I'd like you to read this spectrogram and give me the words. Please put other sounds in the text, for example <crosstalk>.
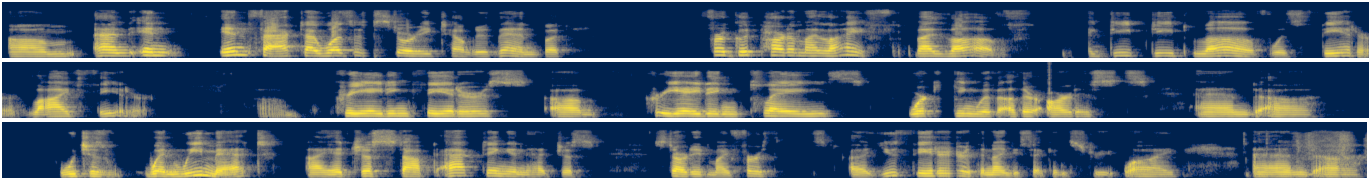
um, and in in fact, I was a storyteller then, but for a good part of my life, my love, my deep, deep love was theater, live theater, um, creating theaters, um, creating plays, working with other artists. And uh, which is when we met, I had just stopped acting and had just started my first uh, youth theater at the 92nd Street Y. And uh,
